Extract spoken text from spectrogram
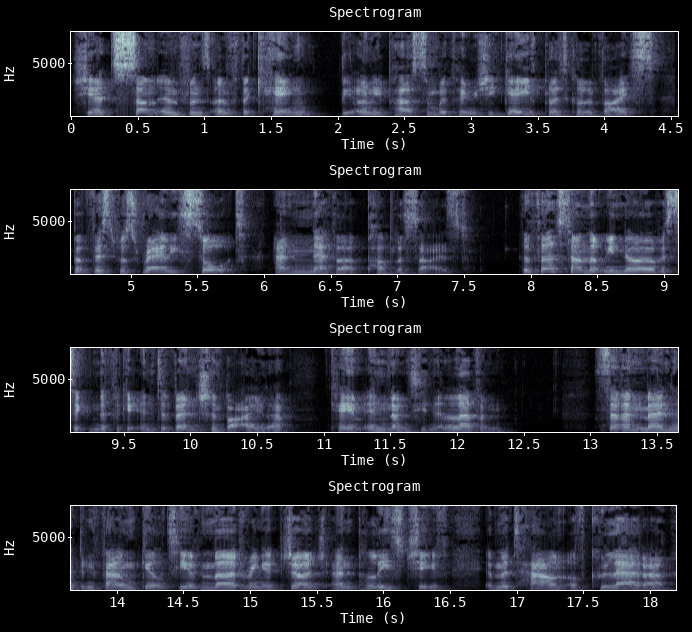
She had some influence over the king, the only person with whom she gave political advice, but this was rarely sought and never publicised. The first time that we know of a significant intervention by Ena came in 1911, Seven men had been found guilty of murdering a judge and police chief in the town of Cullera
